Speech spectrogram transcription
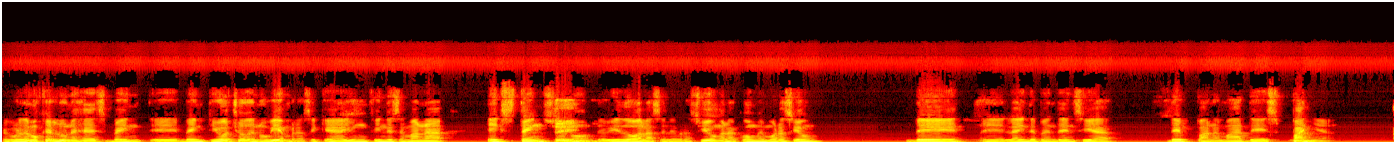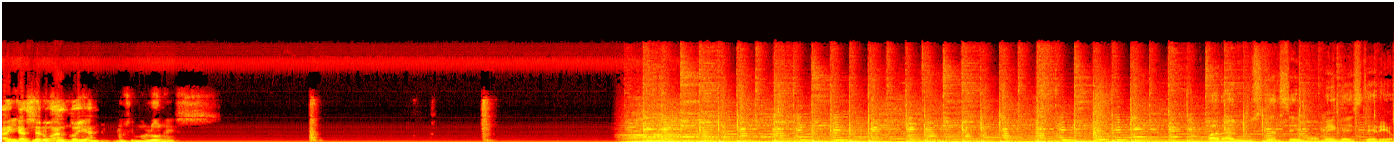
Recordemos que el lunes es 28 eh, de noviembre, así que hay un fin de semana extenso, ¿no? Debido a la celebración, a la conmemoración de eh, la independencia de Panamá de España. Hay que hacer un alto ya. El próximo lunes. Para anunciarse en Omega Estéreo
